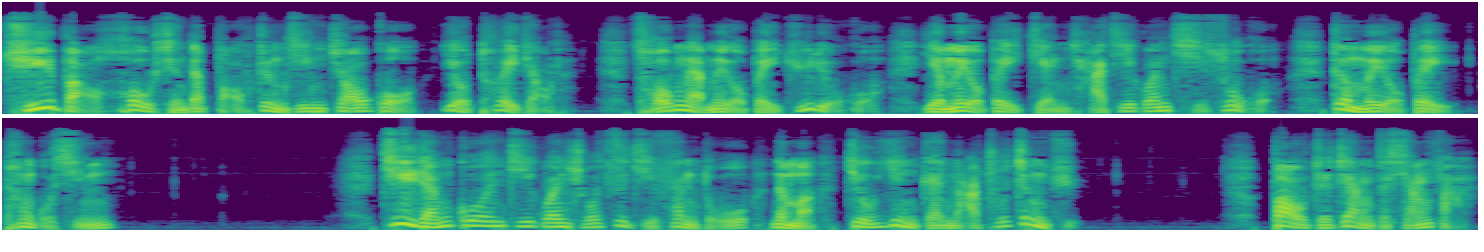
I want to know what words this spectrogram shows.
取保候审的保证金交过又退掉了，从来没有被拘留过，也没有被检察机关起诉过，更没有被判过刑。既然公安机关说自己贩毒，那么就应该拿出证据。抱着这样的想法，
